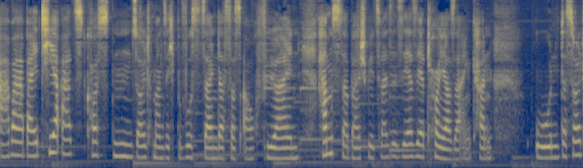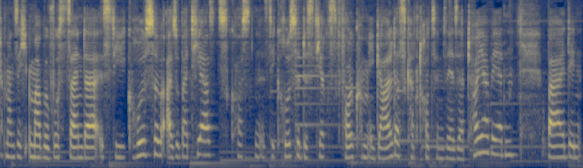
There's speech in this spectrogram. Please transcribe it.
Aber bei Tierarztkosten sollte man sich bewusst sein, dass das auch für ein Hamster beispielsweise sehr, sehr teuer sein kann. Und das sollte man sich immer bewusst sein. Da ist die Größe, also bei Tierarztkosten ist die Größe des Tieres vollkommen egal. Das kann trotzdem sehr, sehr teuer werden. Bei den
